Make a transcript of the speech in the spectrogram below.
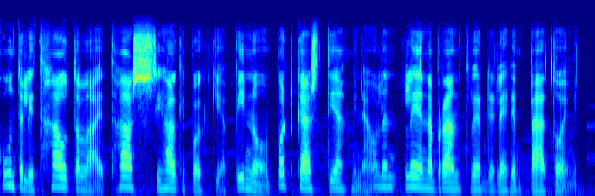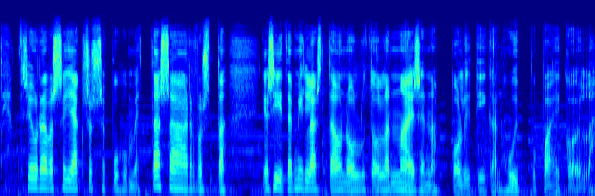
Kuuntelit Hautala et Hassi, Halkipoikki ja Pinoon podcastia. Minä olen Leena Brandt, Verdelehden päätoimittaja. Seuraavassa jaksossa puhumme tasa-arvosta ja siitä, millaista on ollut olla naisena politiikan huippupaikoilla.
